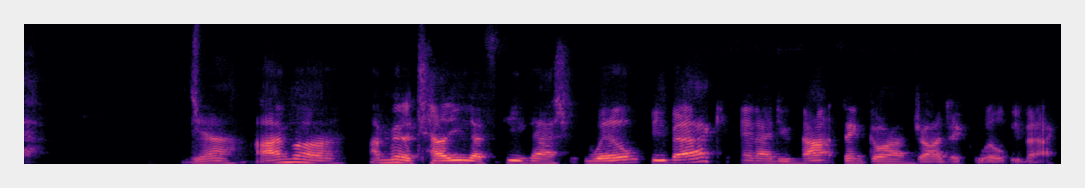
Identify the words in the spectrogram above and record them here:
yeah, I'm uh I'm gonna tell you that Steve Nash will be back, and I do not think Goran Dragic will be back.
